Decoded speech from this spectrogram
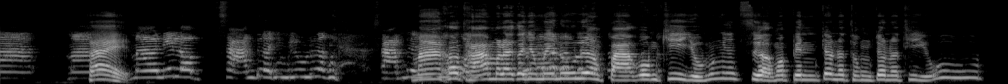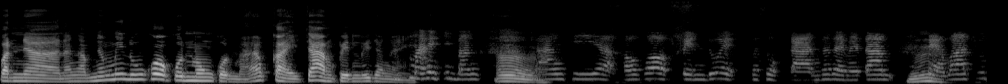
มา มาใช่ มาวันนี้เราสามเดือนยังไม่รู้เรื่องเลย สามเดือนมายังไรู้เขาถามอะไรก็ยังไม่รู้เรื่องปากอมขี้อยู่มึงยังเสือกมาเป็นเจ้าหน้าทงเจ้าหน้าที่โอ้ปัญญานะครับ ยังไม่รู้ข้อกฎมงกฎหมายเอาไก่จ้างเป็นหรือยังไงไม่บางเออ บางทีอะเขาก็เป็นด้วยประสบการณ์เข้าใจไหมตามอืม แต่ว่าชุด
